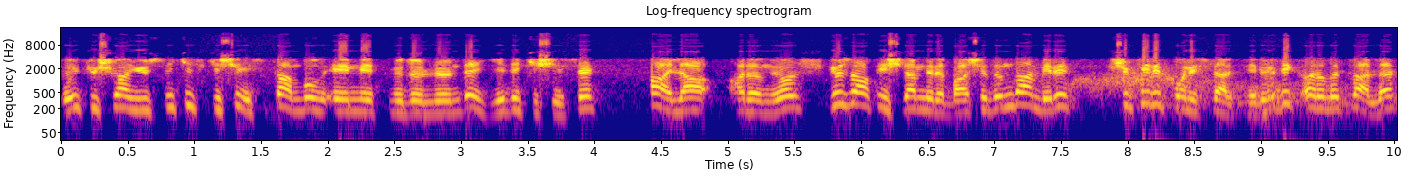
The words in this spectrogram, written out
Öykü şu an 108 kişi İstanbul Emniyet Müdürlüğü'nde 7 kişi ise hala aranıyor. Gözaltı işlemleri başladığından beri şüpheli polisler periyodik aralıklarla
